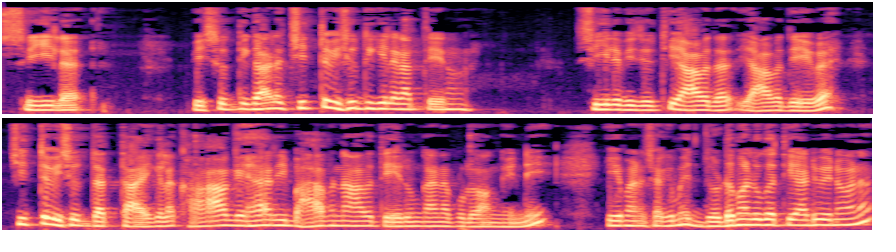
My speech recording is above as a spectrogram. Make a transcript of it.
සීල විසුද්ධි කාල චිත්ත විසුද්ධි කියලා එකක් තියෙනවානේ. සීල විසුද්ධි යාව යාව දේව චිත්ත විසුද්ධත්තාය කියලා කාගේ හරි භාවනාව තේරුම් ගන්න පුළුවන් වෙන්නේ ඒ මනසගේ මේ දොඩමලු ගතිය අඩු වෙනවනම්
